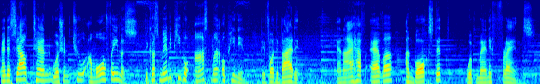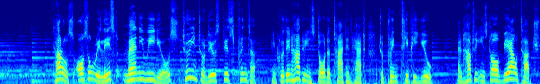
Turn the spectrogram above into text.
and the CL10 version 2 are more famous because many people ask my opinion before they buy it and I have ever unboxed it with many friends. Carlos also released many videos to introduce this printer, including how to install the Titan head to print TPU, and how to install BL Touch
